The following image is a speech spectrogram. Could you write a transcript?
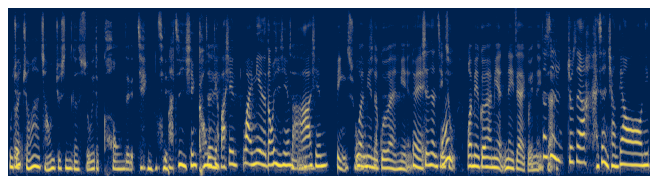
我觉得转换的场域就是那个所谓的空这个境界，把自己先空掉，把先外面的东西先把它先摒除，外面的归外面，对先认清楚，外面归外面，内在归内在。但是就是要还是很强调哦，你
